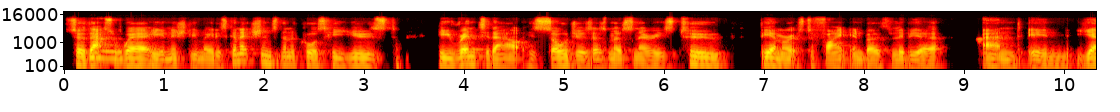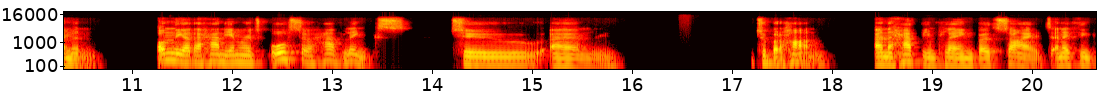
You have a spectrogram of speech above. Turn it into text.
So that's mm. where he initially made his connections. And then, of course, he used, he rented out his soldiers as mercenaries to the Emirates to fight in both Libya and in Yemen. On the other hand, the Emirates also have links to um, to Burhan, and they have been playing both sides. And I think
